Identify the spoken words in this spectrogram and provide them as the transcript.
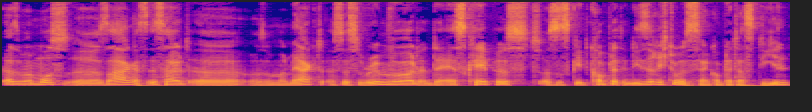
Also man muss äh, sagen, es ist halt, äh, also man merkt, es ist Rimworld und der Escapist, also es geht komplett in diese Richtung, es ist ja ein kompletter Stil.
